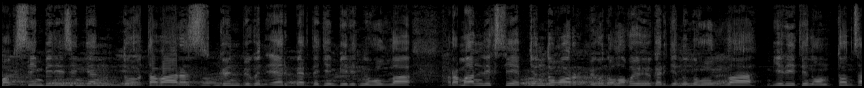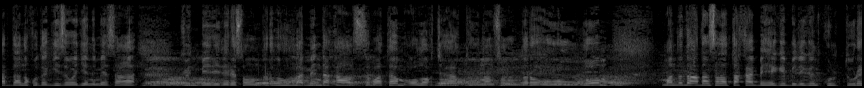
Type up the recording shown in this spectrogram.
Максим Березинден товарыз күн бүгүн эр бердеден биридин хулла. Роман Алексеев ден доғор бүгін олық үйігер ден ұнығылла беретін онтон сарданы құдагизова ден емес аңа күн бередері сонындырын ұғылла. Мен де қалысы батым олық жағақ тұғынан сонындыры ұғылым. Манда дағдан салатаққа бәхеге білеген культура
